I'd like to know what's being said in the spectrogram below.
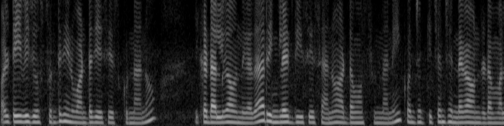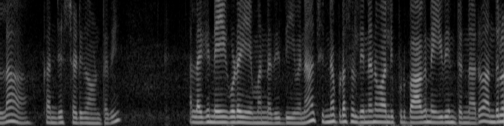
వాళ్ళు టీవీ చూస్తుంటే నేను వంట చేసేసుకున్నాను. ఇక్కడ డల్గా ఉంది కదా రింగ్ లైట్ తీసేసాను అడ్డం వస్తుందని. కొంచెం కిచెన్ చిన్నగా ఉండడం వల్ల కంజెస్టెడ్గా ఉంటుంది. అలాగే నెయ్యి కూడా ఏమన్నది దీవెన. చిన్నప్పుడు అసలు తినని వాళ్ళు ఇప్పుడు బాగా నెయ్యి తింటున్నారు. అందులో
